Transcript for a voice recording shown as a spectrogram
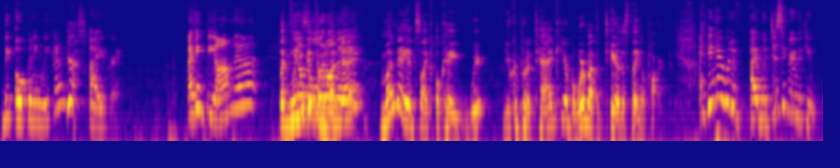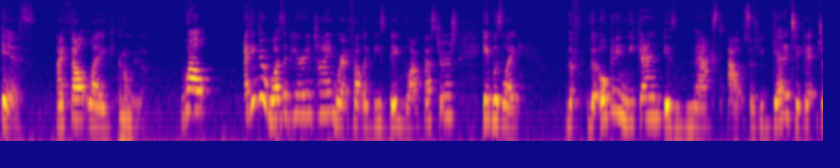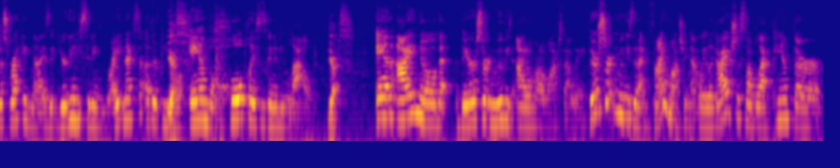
The opening weekend. Yes. I agree. I think beyond that, Like when you get to Monday, bit- Monday it's like okay, we're you could put a tag here, but we're about to tear this thing apart. I think I would have. I would disagree with you if I felt like And only a Well, I think there was a period of time where it felt like these big blockbusters, it was like the the opening weekend is maxed out. So if you get a ticket, just recognize that you're going to be sitting right next to other people Yes. and the whole place is going to be loud. yes. And I know that there are certain movies I don't want to watch that way. There are certain movies that I'm fine watching that way. Like I actually saw Black Panther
